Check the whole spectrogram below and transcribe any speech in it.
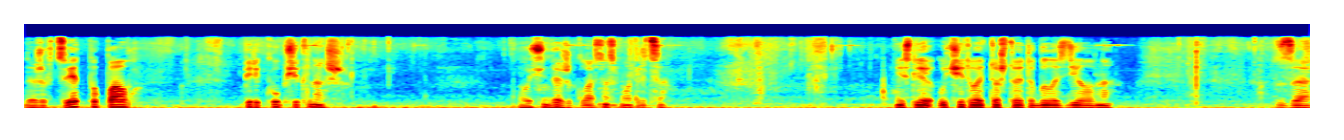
Даже в цвет попал перекупщик наш. Очень даже классно смотрится. Если учитывать то, что это было сделано за,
